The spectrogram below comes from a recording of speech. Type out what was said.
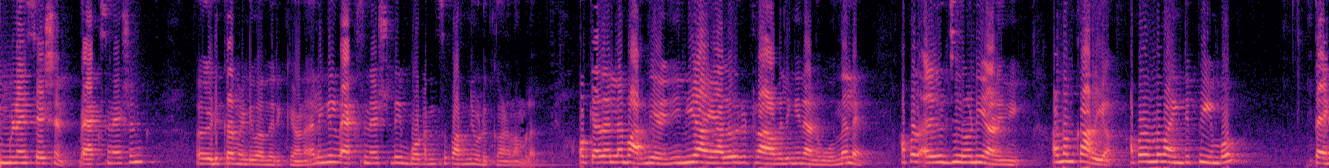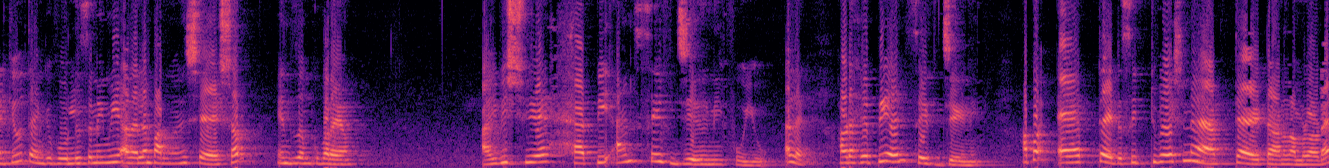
ഇമ്മ്യൂണൈസേഷൻ വാക്സിനേഷൻ എടുക്കാൻ വേണ്ടി വന്നിരിക്കുകയാണ്. അല്ലെങ്കിൽ വാക്സിനേഷന്റെ ഇമ്പോർട്ടൻസ് പറഞ്ഞു കൊടുക്കുകയാണ് നമ്മൾ ഓക്കെ അതെല്ലാം പറഞ്ഞു കഴിഞ്ഞ് ഇനി അയാൾ ഒരു ട്രാവലിങ്ങിനാണ് പോകുന്നത് അല്ലേ? അപ്പോൾ ഒരു ജേണിയാണ് ഇനി. അത് നമുക്കറിയാം. അപ്പോൾ നമ്മൾ വൈൻഡ് അപ്പ് ചെയ്യുമ്പോൾ thank you thank you for listening me അതെല്ലാം പറഞ്ഞതിന് ശേഷം എന്ത് നമുക്ക് പറയാം? I wish you a happy and safe journey for you അല്ലേ? അവിടെ ഹാപ്പി ആൻഡ് സേഫ് ജേർണി അപ്പോൾ ആപ്റ്റായിട്ട് സിറ്റുവേഷൻ ആപ്റ്റായിട്ടാണ് നമ്മളവിടെ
